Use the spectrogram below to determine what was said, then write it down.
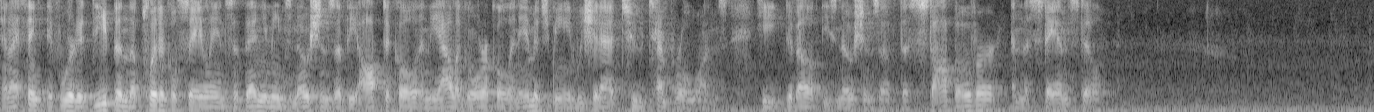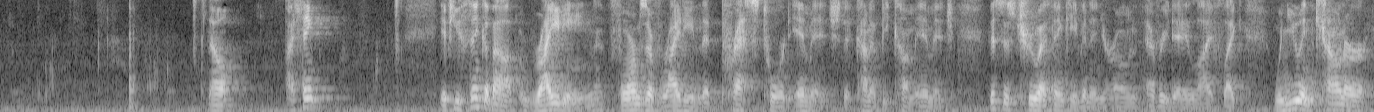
And I think if we're to deepen the political salience of Benjamin's notions of the optical and the allegorical and image being, we should add two temporal ones. He developed these notions of the stopover and the standstill. Now, I think if you think about writing, forms of writing that press toward image, that kind of become image, this is true, I think, even in your own everyday life. Like when you encounter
